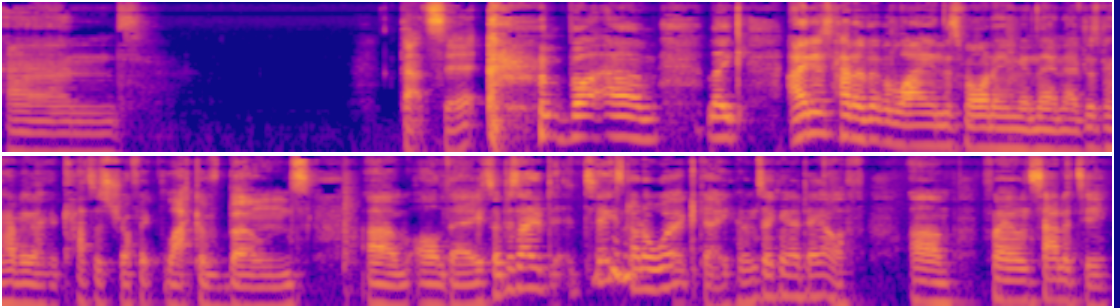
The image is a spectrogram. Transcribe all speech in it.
and that's it. but um like I just had a bit of a lie-in this morning and then I've just been having like a catastrophic lack of bones um all day. So I decided today's not a work day. I'm taking a day off um for my own sanity.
